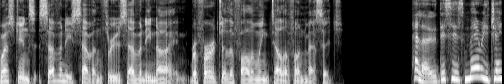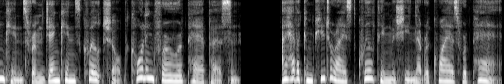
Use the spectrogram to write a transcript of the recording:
questions 77 through 79 refer to the following telephone message. Hello, this is Mary Jenkins from Jenkins Quilt Shop calling for a repair person. I have a computerized quilting machine that requires repair.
